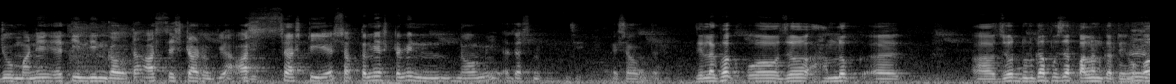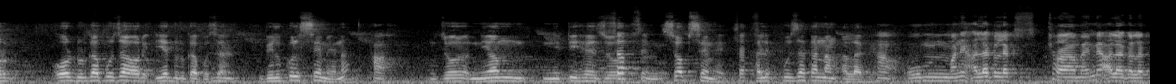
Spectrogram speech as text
जो माने ये तीन दिन का होता है आज से स्टार्ट हो गया आज षष्ठी है सप्तमी अष्टमी नवमी दसवीं जी ऐसा होता है जी लगभग वो जो हम लोग अ, अ, जो दुर्गा पूजा पालन करते हैं हम्म। और और दुर्गा पूजा और ये दुर्गा पूजा हम्म। बिल्कुल सेम है ना हाँ जो नियम नीति है जो सब same है। सब सेम है सब खाली same। पूजा का नाम अलग है हाँ वो माने अलग अलग समय में अलग अलग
